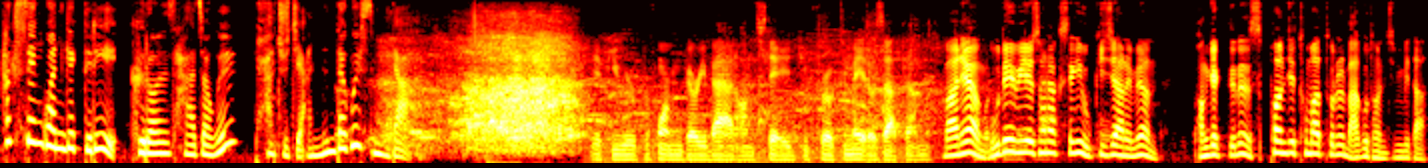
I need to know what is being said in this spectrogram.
학생 관객들이 그런 사정을 봐주지 않는다고 했습니다. If you were performing very bad on stage, you throw tomatoes at them. 만약 무대 위에 선 학생이 웃기지 않으면 관객들은 스펀지 토마토를 마구 던집니다.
